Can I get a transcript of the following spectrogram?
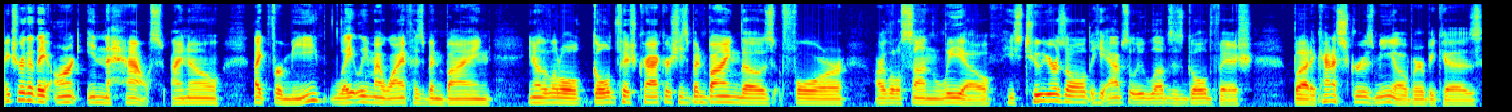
Make sure that they aren't in the house. I know, like for me, lately my wife has been buying, you know, the little goldfish crackers. She's been buying those for our little son Leo. He's two years old. He absolutely loves his goldfish, but it kind of screws me over because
